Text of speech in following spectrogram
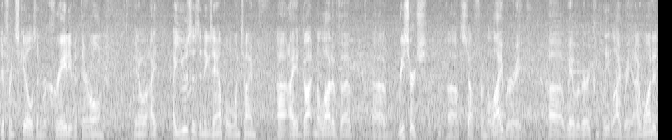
different skills and were creative at their own. You know, I, I use as an example, one time uh, I had gotten a lot of uh, uh, research uh, stuff from the library. Uh, we have a very complete library, and I wanted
